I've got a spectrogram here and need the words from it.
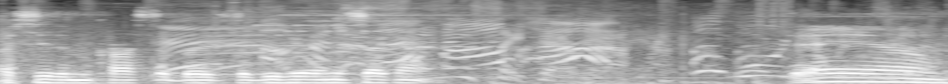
I see them across the bridge. They'll be here in a second. Damn.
